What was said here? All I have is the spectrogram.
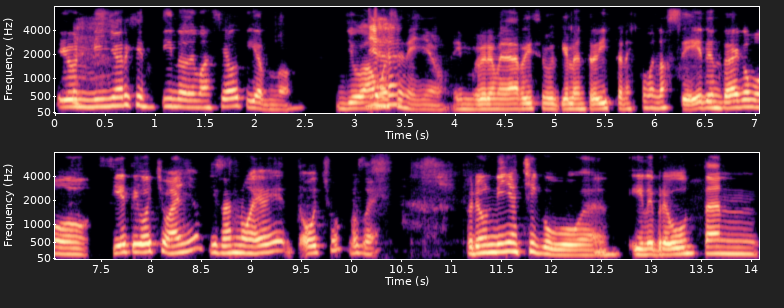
es un niño argentino demasiado tierno. Yo amo a Ya. ese niño, pero me da risa porque lo entrevistan, es como, no sé, tendrá como 7, 8 años, quizás 9, 8, no sé. Pero un niño chico, y le preguntan,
